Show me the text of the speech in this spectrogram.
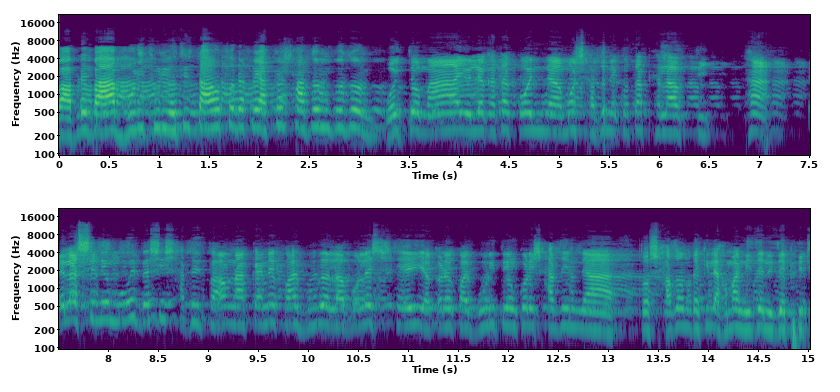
বাপরে বাপ বুড়ি ছুড়ি হচ্ছিস তাও তো দেখো এত সাধন গোজন। ওই তো মা ওই কথা কন্যা মোর সাধনের কথা ফেলাওতি হ্যাঁ এলা সিনে মুই বেশি স্বাধীন পাও না কেন? কয় বুড়েলা বলে সেই একরে কয় বুড়ি তেম করে স্বাধীন না। তো সাধন দেখিলে আমার নিজে নিজে ফিট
